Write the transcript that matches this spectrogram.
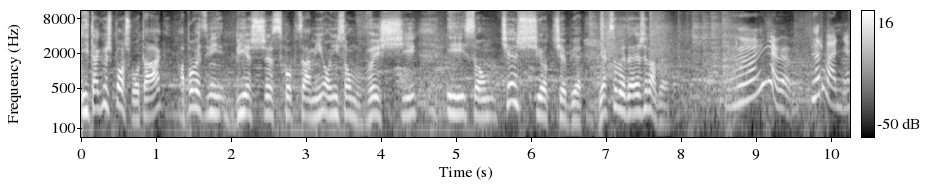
I tak już poszło, tak? A powiedz mi, bijesz się z chłopcami, oni są wyżsi i są ciężsi od ciebie. Jak sobie dajesz radę? No nie wiem, normalnie.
